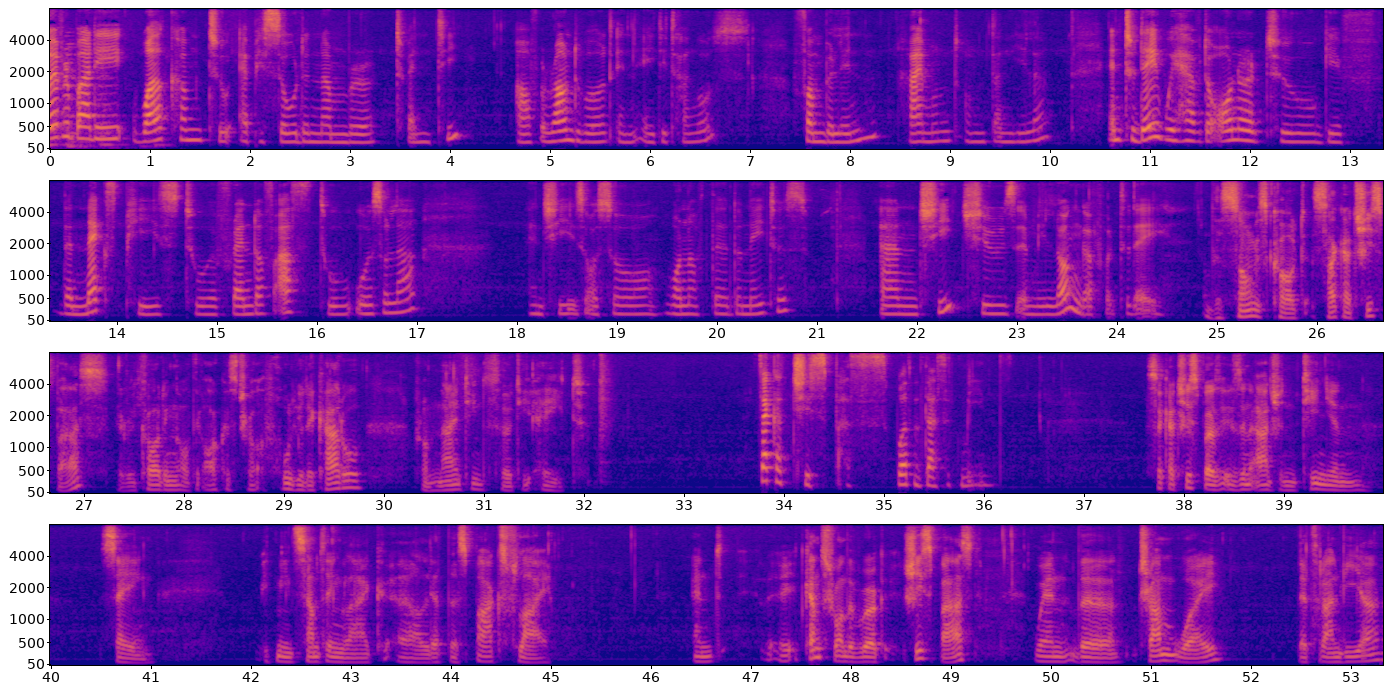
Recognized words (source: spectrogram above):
everybody. Welcome to episode number 20 of Around the World in 80 Tangos from Berlin, Raimund and Daniela. And today we have the honor to give the next piece to a friend of us, to Ursula. And she is also one of the donators. And she chose a milonga for today. The song is called Saca Chispas, a recording of the orchestra of Julio De Caro from 1938. Saca Chispas, what does it mean? Saca Chispas is an Argentinian saying. It means something like uh, let the sparks fly. And it comes from the word chispas when the tramway, the tranvia,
